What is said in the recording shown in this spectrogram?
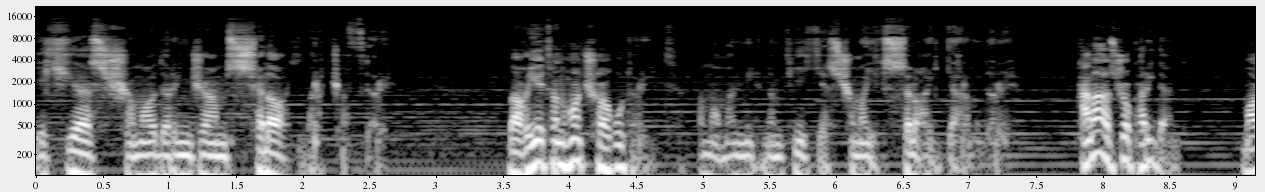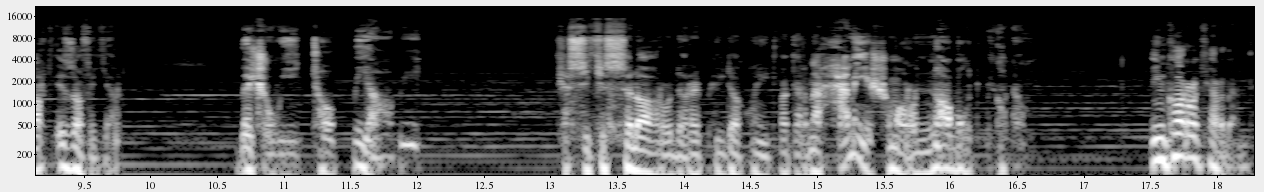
یکی از شما در این جمع سلاحی بر کف داره. بقیه تنها چاقو دارید اما من می‌دونم که یکی از شما یک سلاح گرم داره. همه از جا پریدند. مارک اضافه کرد بشوید تا بیابید کسی که سلاح رو داره پیدا کنید وگرنه همه شما رو نابود می‌کنم. این کار را کردند.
